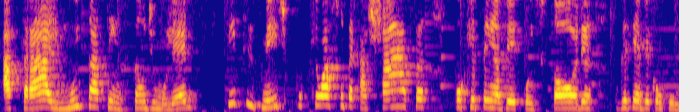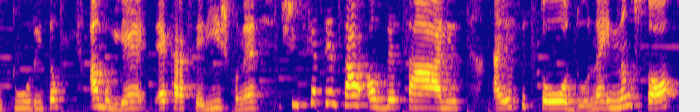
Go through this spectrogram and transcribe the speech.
atrai muita atenção de mulheres simplesmente porque o assunto é cachaça, porque tem a ver com história, porque tem a ver com cultura. Então, a mulher é característico, né, de se atentar aos detalhes, a esse todo, né, e não só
